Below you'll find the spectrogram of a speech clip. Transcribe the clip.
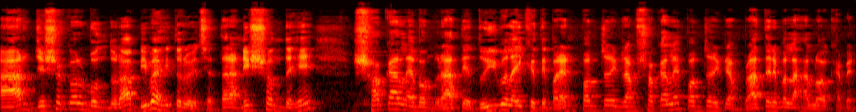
আর যে সকল বন্ধুরা বিবাহিত রয়েছেন, তারা নিঃসন্দেহে সকাল এবং রাতে দুই বেলাই খেতে পারেন। পঞ্চাশ গ্রাম সকালে, পঞ্চাশ গ্রাম রাতের বেলা হালুয়া খাবেন।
